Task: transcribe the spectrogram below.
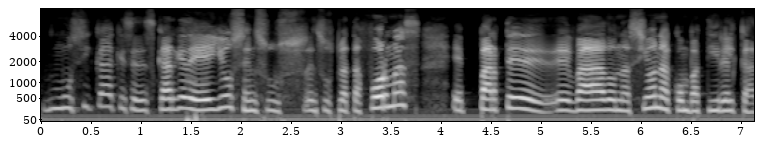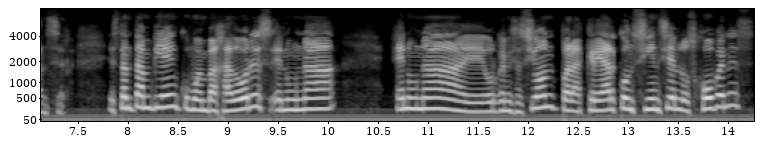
música que se descargue de ellos en sus, en sus plataformas, eh, parte eh, va a donación a combatir el cáncer. Están también como embajadores en una, en una eh, organización para crear conciencia en los jóvenes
